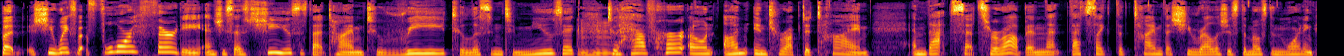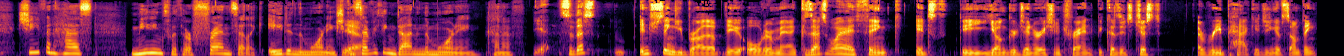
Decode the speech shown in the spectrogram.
But she wakes up at 4.30 and she says she uses that time to read, to listen to music, Mm-hmm. to have her own uninterrupted time. And that sets her up. And that, that's like the time that she relishes the most in the morning. She even has meetings with her friends at like 8 in the morning. She gets everything done in the morning, kind of. Yeah, so that's interesting you brought up the older man because that's why I think it's the younger generation trend because it's just a repackaging of something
